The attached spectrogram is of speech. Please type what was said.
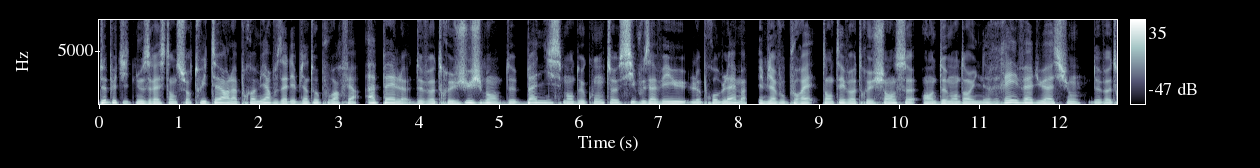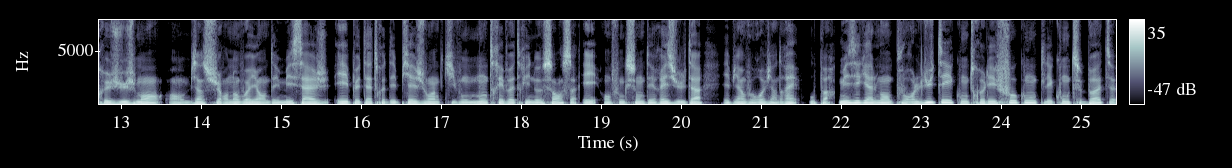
Deux petites news restantes sur Twitter. La première, vous allez bientôt pouvoir faire appel de votre jugement de bannissement de compte. Si vous avez eu le problème, eh bien vous pourrez tenter votre chance en demandant une réévaluation de votre jugement, en bien sûr en envoyant des messages et peut-être des pièces jointes qui vont montrer votre innocence et en fonction des résultats, eh bien vous reviendrez ou pas. Mais également pour lutter contre les faux comptes, les comptes bots,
